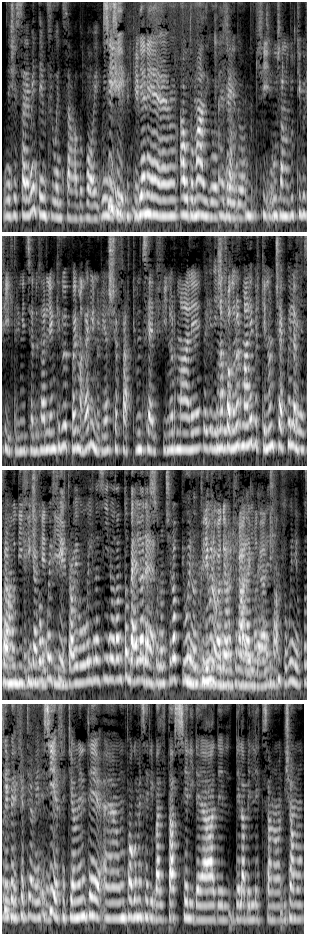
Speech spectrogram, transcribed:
necessariamente influenzato poi. Quindi... Sì, sì, perché viene automatico, eh, credo. Mm, sì, sì, usano tutti quei filtri, inizi ad usarli anche tu e poi magari non riesci a farti un selfie normale, dici... una foto normale perché non c'è quella esatto. piccola modifica dici, con quel ti... filtro avevo quel nasino tanto bello, adesso eh. non ce l'ho più e non mm, quindi me lo vado a rifare bene, esatto, quindi potrebbe sì, effettivamente Sì, effettivamente è un po' come se ribaltasse l'idea del, della bellezza, no? Diciamo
